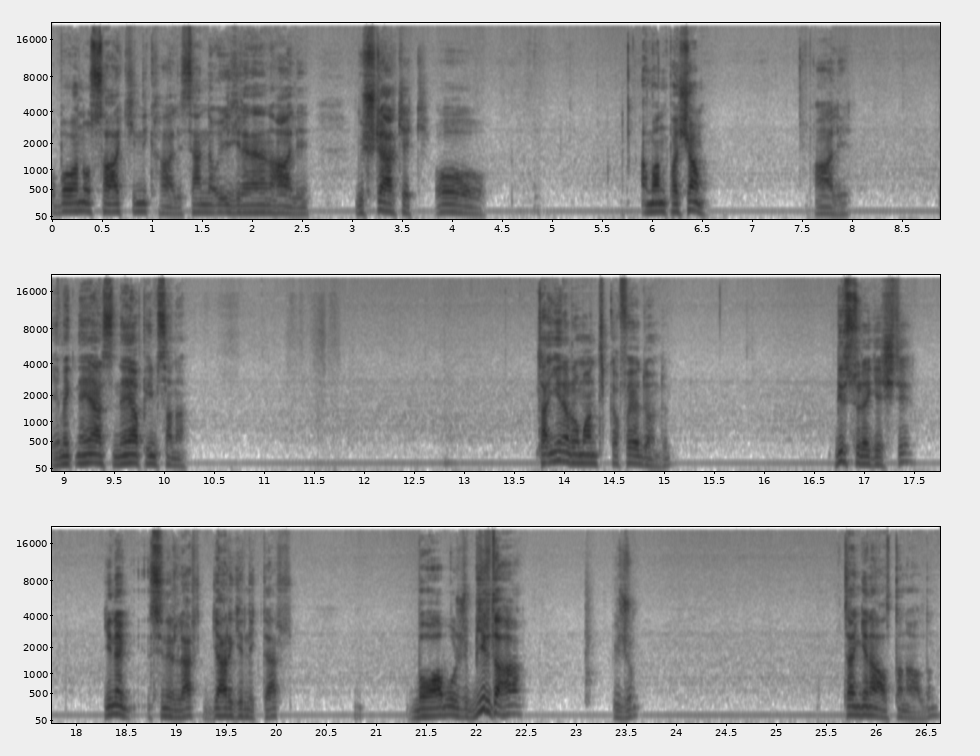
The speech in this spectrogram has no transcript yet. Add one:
O boğanın o sakinlik hali. Seninle o ilgilenen hali. Güçlü erkek. Oo. Aman paşam. hali. Yemek ne yersin? Ne yapayım sana? Sen yine romantik kafaya döndün. Bir süre geçti. Yine sinirler, gerginlikler. Boğa burcu bir daha hücum. Sen gene alttan aldın.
